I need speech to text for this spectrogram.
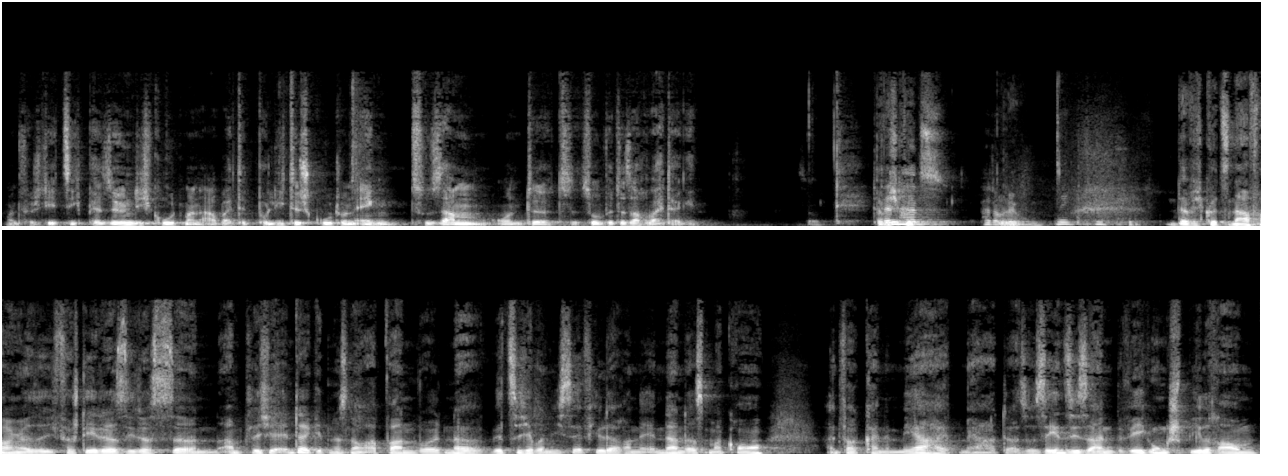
Man versteht sich persönlich gut, man arbeitet politisch gut und eng zusammen und äh, so wird es auch weitergehen. So. Darf, ich kurz, pardon. Nee. Darf ich kurz nachfragen? Also ich verstehe, dass Sie das äh, amtliche Endergebnis noch abwarten wollten. Da wird sich aber nicht sehr viel daran ändern, dass Macron einfach keine Mehrheit mehr hat. Also sehen Sie seinen Bewegungsspielraum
